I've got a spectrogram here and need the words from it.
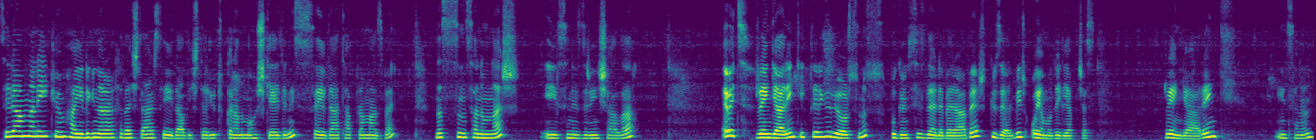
Selamünaleyküm. Hayırlı günler arkadaşlar. Sevdalı İşler YouTube kanalıma hoş geldiniz. Sevda Tapramaz ben. Nasılsınız hanımlar? İyisinizdir inşallah. Evet, rengarenk ipleri görüyorsunuz. Bugün sizlerle beraber güzel bir oya modeli yapacağız. Rengarenk insanın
